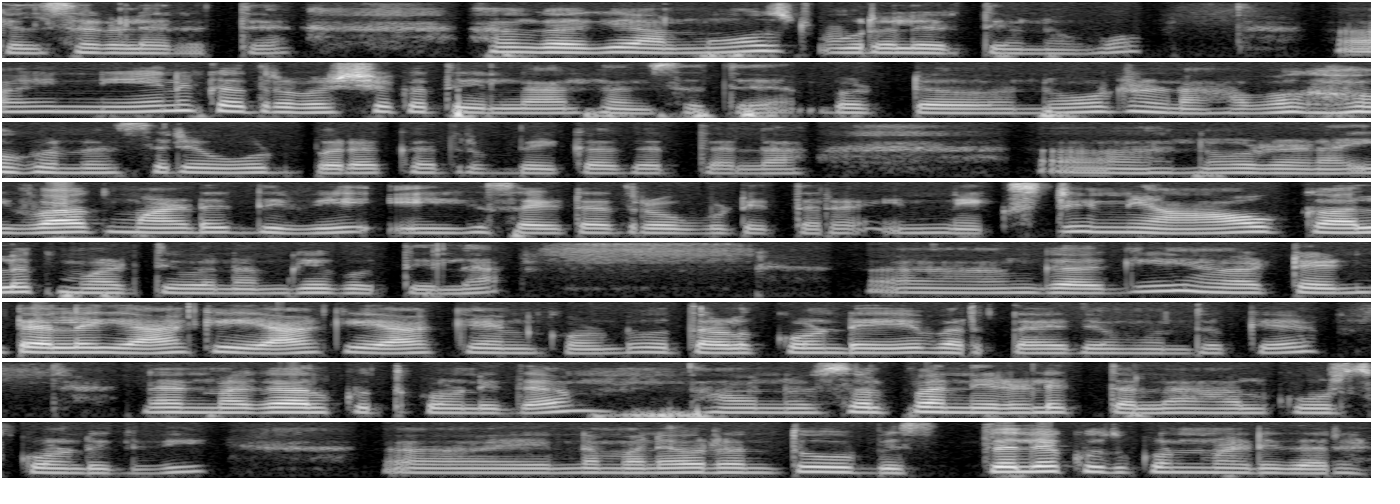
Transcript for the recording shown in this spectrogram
ಕೆಲಸಗಳಿರುತ್ತೆ. ಹಾಗಾಗಿ ಆಲ್ಮೋಸ್ಟ್ ಊರಲ್ಲಿ ಇರ್ತೀವಿ ನಾವು. ಇನ್ನೇನಕ್ಕೆ ಅದ್ರ ಅವಶ್ಯಕತೆ ಇಲ್ಲ ಅಂತ ಅನ್ಸುತ್ತೆ. ಬಟ್ ನೋಡೋಣ, ಅವಾಗ ಅವಾಗ ಒಂದೊಂದ್ಸರಿ ಊಟ ಬರೋಕ್ಕಾದ್ರೂ ಬೇಕಾಗತ್ತಲ್ಲ. ನೋಡೋಣ. ಇವಾಗ ಮಾಡಿದ್ದೀವಿ, ಈಗ ಸೈಟ್ ಹತ್ರ ಹೋಗ್ಬಿಟ್ಟಿರ್ತಾರೆ. ಇನ್ನು ನೆಕ್ಸ್ಟ್ ಇನ್ನು ಯಾವ ಕಾಲಕ್ಕೆ ಮಾಡ್ತೀವೋ ನಮಗೆ ಗೊತ್ತಿಲ್ಲ. ಹಾಗಾಗಿ ಹಂಗಾಗಿ ಟೆಂಟ್ ಎಲ್ಲ ಯಾಕೆ ಯಾಕೆ ಯಾಕೆ ಅಂದ್ಕೊಂಡು ತಳ್ಕೊಂಡೇ ಬರ್ತಾ ಇದ್ದೀವಿ ಮುಂದಕ್ಕೆ. ನನ್ನ ಮಗ ಅಲ್ಲಿ ಕುತ್ಕೊಂಡಿದ್ದ. ಅವನು ಸ್ವಲ್ಪ ನೆರಳಿತ್ತಲ್ಲ, ಅಲ್ಲಿ ಕೂರಿಸ್ಕೊಂಡಿದ್ವಿ. ನಮ್ಮ ಮನೆಯವರಂತೂ ಬಿಸ್ತಲೇ ಕುತ್ಕೊಂಡು ಮಾಡಿದ್ದಾರೆ.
